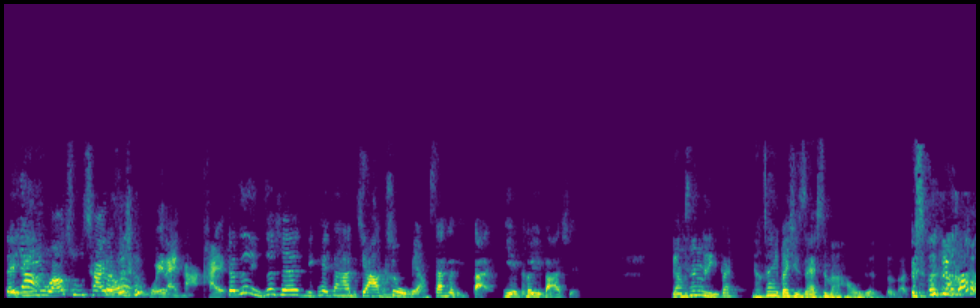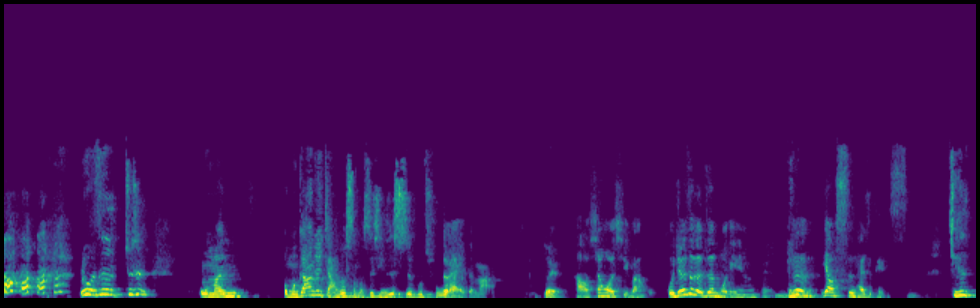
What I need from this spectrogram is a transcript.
等一下，我要出差，然后就回来打开。可是你这些，你可以在他家住两三个礼拜，也可以发现。两三个礼拜，两三个礼拜其实还是蛮好忍的啦。就是，如果是就是我们我们刚刚就讲说，什么事情是试不出来的嘛？对，对好，生活习惯，我觉得这个真的模棱两可，这个要试还是可以试。其实。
